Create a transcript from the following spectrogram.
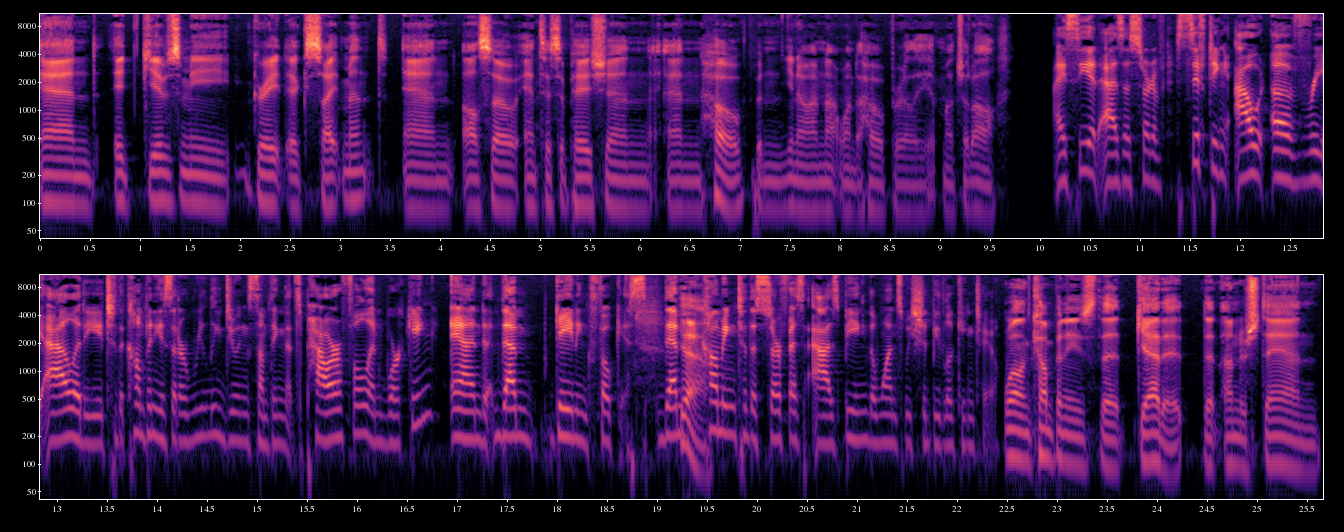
And it gives me great excitement and also anticipation and hope. And, you know, I'm not one to hope really much at all. I see it as a sort of sifting out of reality to the companies that are really doing something that's powerful and working and them gaining focus, them Yeah. coming to the surface as being the ones we should be looking to. Well, and companies that get it that understand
